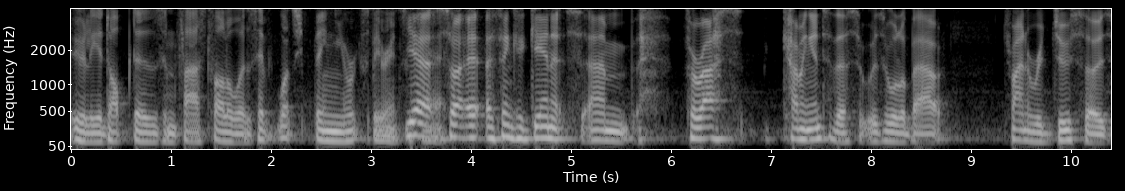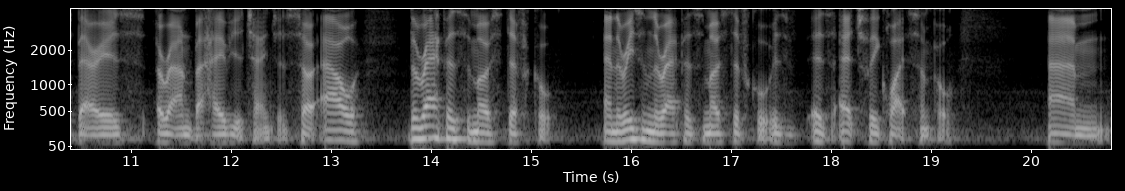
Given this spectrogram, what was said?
early adopters and fast followers. Have, what's been your experience? with Yeah, so I, I think again, it's um, for us coming into this, it was all about trying to reduce those barriers around behavior changes. So our the wrap is the most difficult, and the reason the wrap is the most difficult is is actually quite simple. Um,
